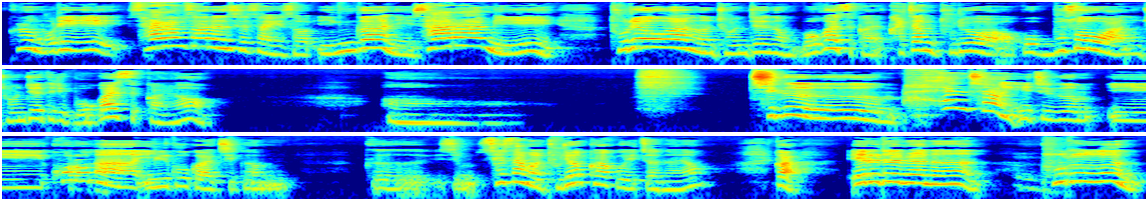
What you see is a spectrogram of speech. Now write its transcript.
그럼 우리 사람 사는 세상에서 인간이 사람이 두려워하는 존재는 뭐가 있을까요? 가장 두려워하고 무서워하는 존재들이 뭐가 있을까요? 어... 지금 한창 이 지금 이 코로나 19가 지금 그 지금 세상을 두렵하고 있잖아요. 그러니까 예를 들면은 불은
